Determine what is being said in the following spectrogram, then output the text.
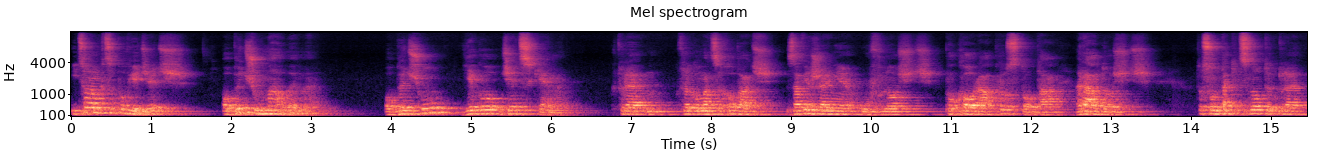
i co nam chce powiedzieć o byciu małym, o byciu Jego dzieckiem, które, którego ma cechować zawierzenie, ufność, pokora, prostota, radość. To są takie cnoty, które,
